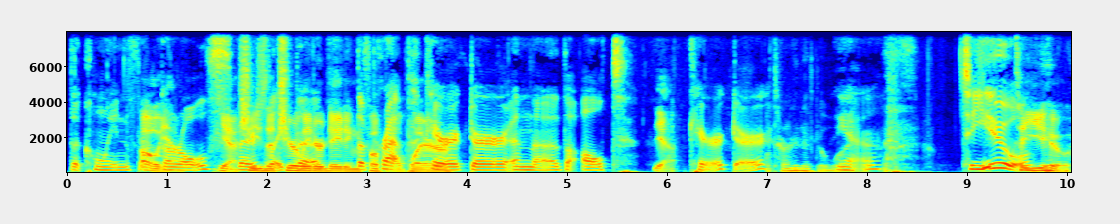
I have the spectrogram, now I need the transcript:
the coin for Oh, girls. Yeah, she's a cheerleader dating the football prep player. character and the the alt Yeah. character. Alternative to what? Yeah. to you. To you.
